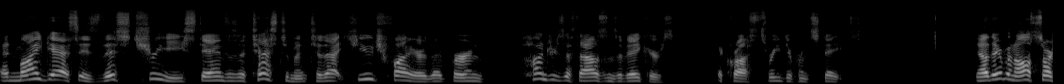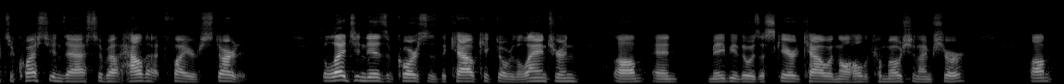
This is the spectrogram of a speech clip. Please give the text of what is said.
And my guess is this tree stands as a testament to that huge fire that burned hundreds of thousands of acres across three different states. Now, there have been all sorts of questions asked about how that fire started. The legend is, of course, is the cow kicked over the lantern, um, and maybe there was a scared cow in the whole commotion, I'm sure. Um,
